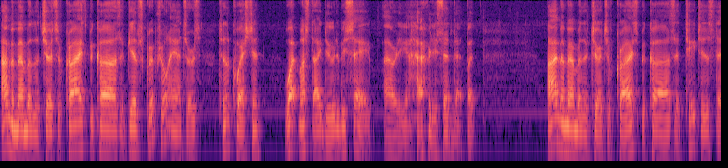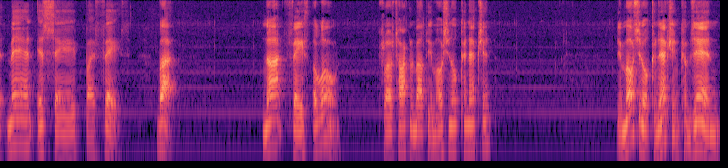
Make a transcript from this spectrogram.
I'm a member of the Church of Christ because it gives scriptural answers to the question, what must I do to be saved? I already, I already said that, but I'm a member of the Church of Christ because it teaches that man is saved by faith, but not faith alone. So I was talking about the emotional connection. The emotional connection comes in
